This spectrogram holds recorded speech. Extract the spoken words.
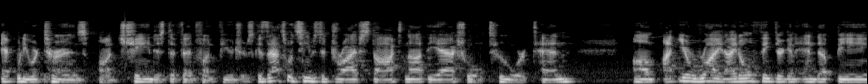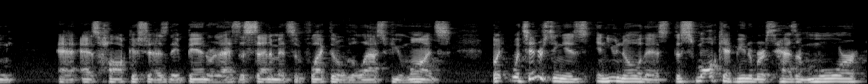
equity returns on changes to Fed fund futures because that's what seems to drive stocks, not the actual two or ten. Um, I, you're right. I don't think they're going to end up being a, as hawkish as they've been or as the sentiments inflected over the last few months. But what's interesting is, and you know this, the small cap universe has a more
